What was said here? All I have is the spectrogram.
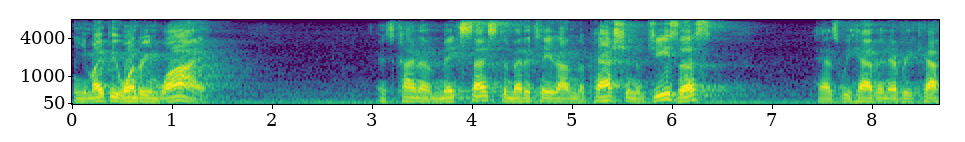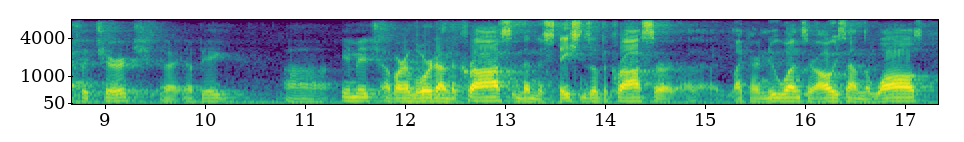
And you might be wondering why. It kind of makes sense to meditate on the passion of Jesus, as we have in every Catholic church, uh, a big uh, image of our Lord on the cross, and then the stations of the cross are uh, like our new ones are always on the walls.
